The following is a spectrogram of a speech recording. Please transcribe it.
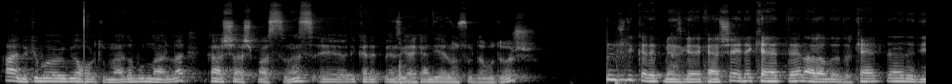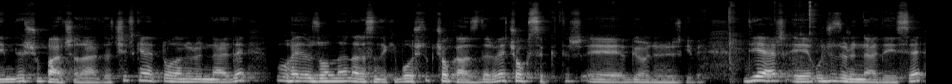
Halbuki bu örgülü hortumlarda bunlarla karşılaşmazsınız. E, dikkat etmeniz gereken diğer unsur da budur. Üçüncü dikkat etmeniz gereken şey de kenetlerin aralığıdır. Kenetler dediğimde şu parçalardır. Çift kenetli olan ürünlerde bu helezonların arasındaki boşluk çok azdır ve çok sıktır e, gördüğünüz gibi. Diğer e, ucuz ürünlerde ise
